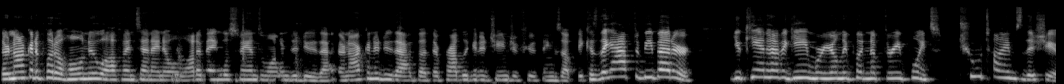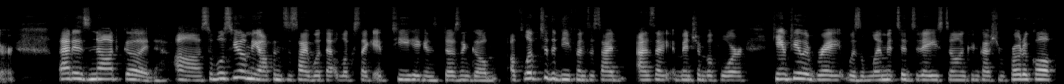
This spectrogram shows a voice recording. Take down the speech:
they're not going to put a whole new offense in. I know a lot of Bengals fans want them to do that. They're not going to do that, but they're probably going to change a few things up because they have to be better. You can't have a game where you're only putting up three points two times this year. That is not good. Uh, so we'll see on the offensive side what that looks like if Tee Higgins doesn't go. I'll flip to the defensive side. As I mentioned before, Cam Taylor Bray was limited today. He's still in concussion protocol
